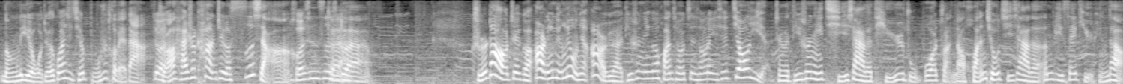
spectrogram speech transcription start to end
能力，我觉得关系其实不是特别大，主要还是看这个思想。核心思想。对，直到这个二零零六年二月，迪士尼跟环球进行了一些交易，这个迪士尼旗下的体育主播转到环球旗下的 NBC 体育频道。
